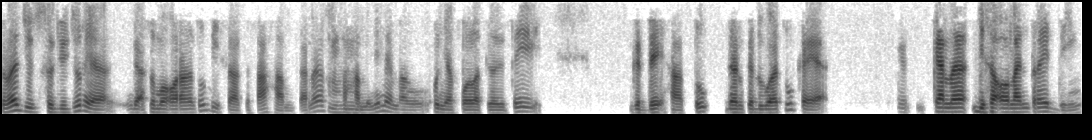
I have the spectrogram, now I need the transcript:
sebenarnya ju- sejujurnya nggak semua orang tuh bisa ke saham karena Mhm. saham ini memang punya volatility gede satu dan kedua tuh kayak karena bisa online trading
